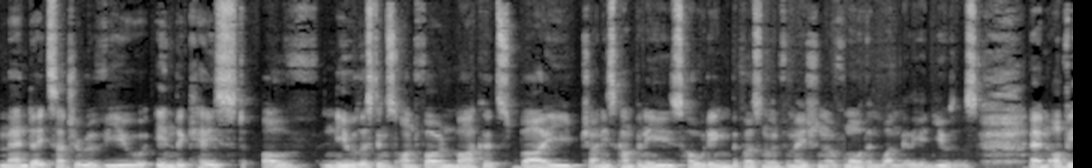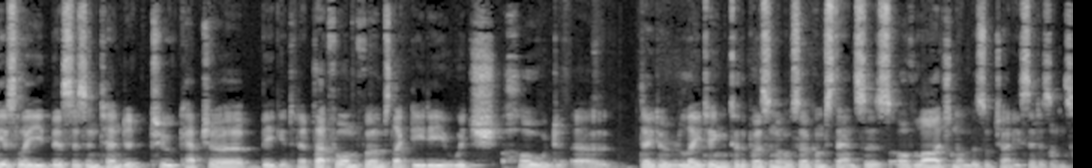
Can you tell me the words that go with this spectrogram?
mandate such a review in the case of new listings on foreign markets by Chinese companies holding the personal information of more than 1 million users. And obviously, this is intended to capture big internet platform firms like Didi, which hold uh, data relating to the personal circumstances of large numbers of Chinese citizens.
